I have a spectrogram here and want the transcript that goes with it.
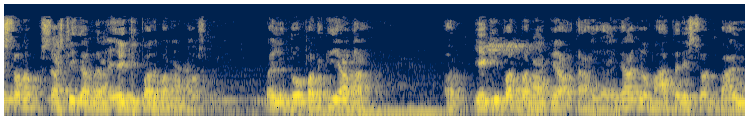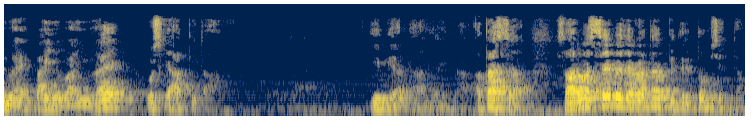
स्वन ष्टी कर देना, एक ही पद बनाना उसको। पहले दो पद किया था और एक ही पद बना के अर्थ आ जाएगा, जो मातरिश्वन वायु है, बाह्य वायु है, उसके आप पिता ये भी अर्थ आ जाएगा। अतः सर्वस्व जगत है पितृत्व सिद्धम।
